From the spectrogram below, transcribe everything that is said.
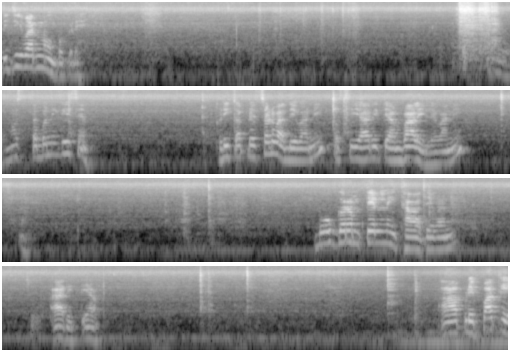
બીજી વાર ન બગડે. મસ્ત બની ગઈ છે ને. ઘડીક આપણે ચડવા દેવાની, પછી આ રીતે આમ વાળી લેવાની. બહુ ગરમ તેલ નહીં થવા દેવાનું. આ રીતે આમ. આ આપણે પાકે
